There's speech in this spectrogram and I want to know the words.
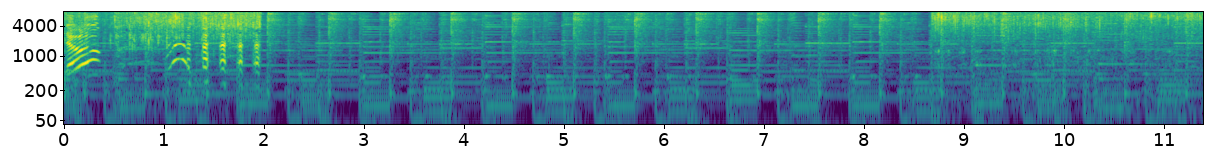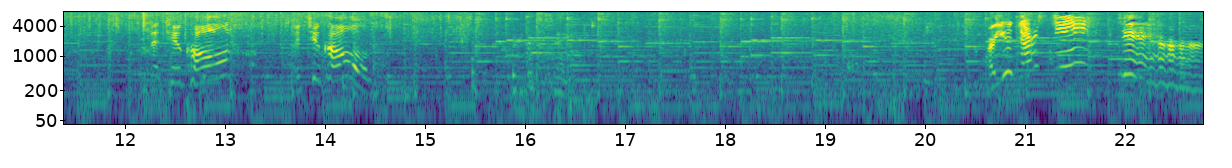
nope. it too cold? It's too cold. Are you thirsty? There.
